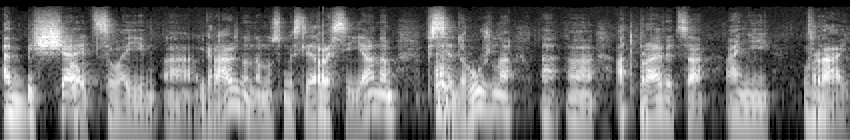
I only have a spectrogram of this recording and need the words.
обещает своим а, гражданам, ну в смысле россиянам, все дружно а, а, отправиться они в рай.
